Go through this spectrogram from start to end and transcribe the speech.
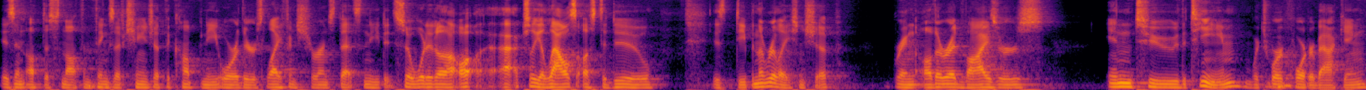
isn't up to snuff and things have changed at the company, or there's life insurance that's needed. So, what it actually allows us to do is deepen the relationship, bring other advisors into the team, which we're mm-hmm. quarterbacking,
